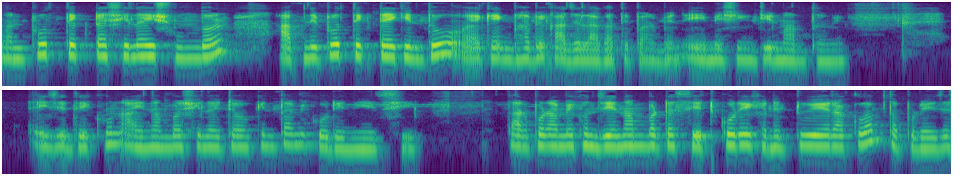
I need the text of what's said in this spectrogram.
মানে প্রত্যেকটা সেলাই সুন্দর, আপনি প্রত্যেকটাই কিন্তু এক একভাবে কাজে লাগাতে পারবেন এই মেশিনটির মাধ্যমে। এই যে দেখুন, আই নাম্বার সেলাইটাও কিন্তু আমি করে নিয়েছি। তারপর আমি এখন যে নাম্বারটা সেট করে এখানে টুয়ে রাখলাম, তারপরে এই যে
